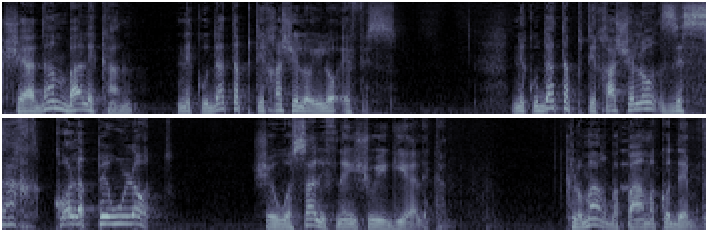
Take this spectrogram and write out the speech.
כשאדם בא לכאן, נקודת הפתיחה שלו היא לא אפס. נקודת הפתיחה שלו זה סך כל הפעולות שהוא עשה לפני שהוא הגיע לכאן. כלומר, בפעם הקודמת.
